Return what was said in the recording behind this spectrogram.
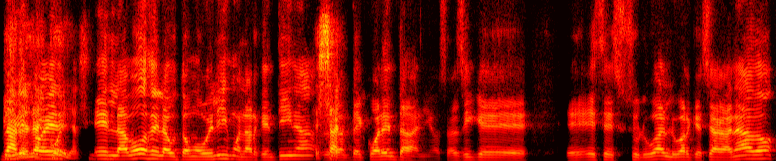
Claro, es la escuela. Es, la voz del automovilismo en la Argentina durante 40 años. Así que eh, ese es su lugar, el lugar que se ha ganado.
